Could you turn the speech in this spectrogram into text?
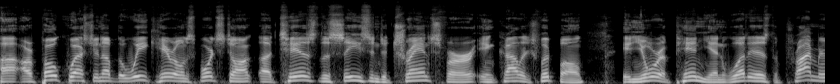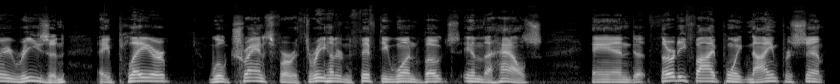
Uh, our poll question of the week here on Sports Talk: uh, Tis the season to transfer in college football. In your opinion, what is the primary reason a player will transfer? 351 votes in the House, and 35.9 percent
